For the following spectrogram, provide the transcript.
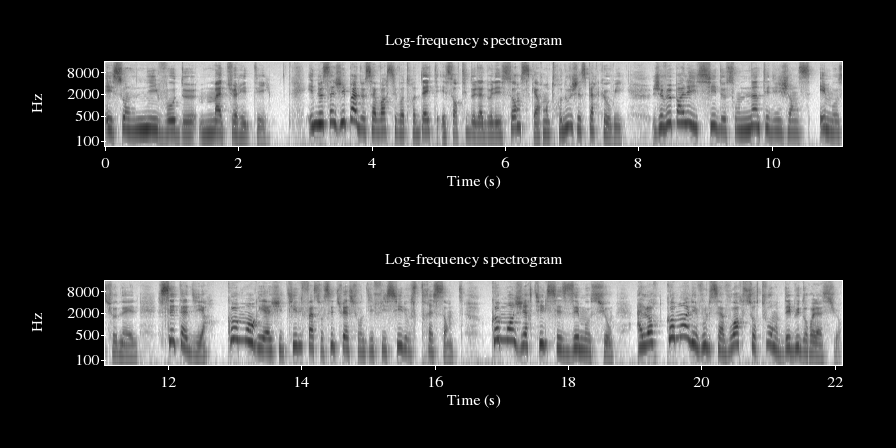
est son niveau de maturité. Il ne s'agit pas de savoir si votre date est sortie de l'adolescence, car entre nous, j'espère que oui. Je veux parler ici de son intelligence émotionnelle, c'est-à-dire comment réagit-il face aux situations difficiles ou stressantes? Comment gère-t-il ses émotions? Alors comment allez-vous le savoir, surtout en début de relation?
